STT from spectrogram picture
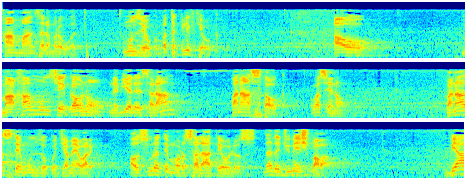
خام مانځلم وروت مونږ یو کو په تکلیف کې وک او ماخام مونږ چې کو نو نبی علی السلام پناستوک وسنو پناسته مونږ کو جمع ورک او سورته مرسلات اولس دا د جمعې شپه وا بیا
